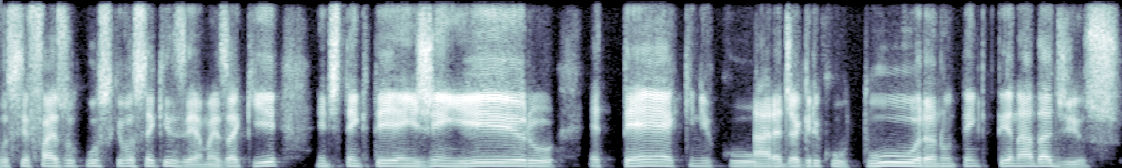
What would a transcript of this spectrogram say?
você faz o curso que você quiser. Mas aqui a gente tem que ter engenheiro, é técnico, área de agricultura, não tem que ter nada disso.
